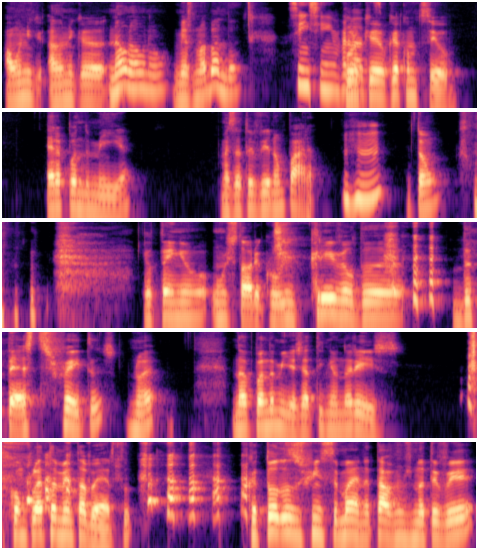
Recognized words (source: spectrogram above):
a única, a única. Não, não, não. Mesmo na banda. Sim, sim, é verdade. Porque o que aconteceu? Era pandemia, mas a TV não para. Uhum. Então, eu tenho um histórico incrível de, de testes feitos, não é? Na pandemia já tinha o nariz completamente aberto, porque todos os fins de semana estávamos na TV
